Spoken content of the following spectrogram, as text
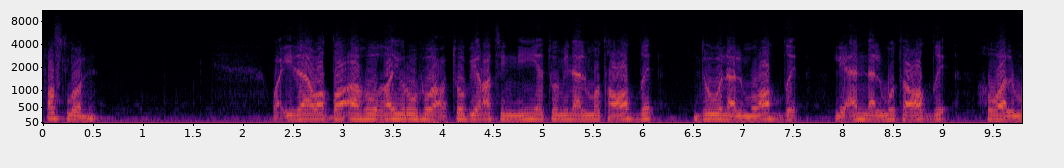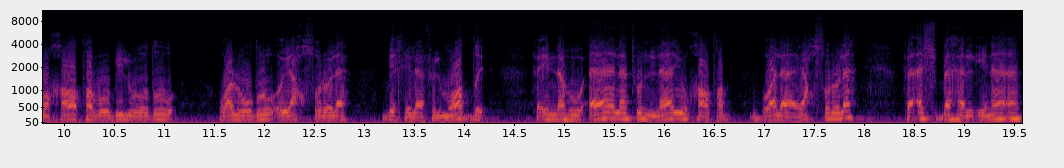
فصل وإذا وضأه غيره اعتبرت النية من المتوضئ دون الموضئ لأن المتوضئ هو المخاطب بالوضوء والوضوء يحصل له. بخلاف الموضئ فإنه آلة لا يخاطب ولا يحصل له فأشبه الإناء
